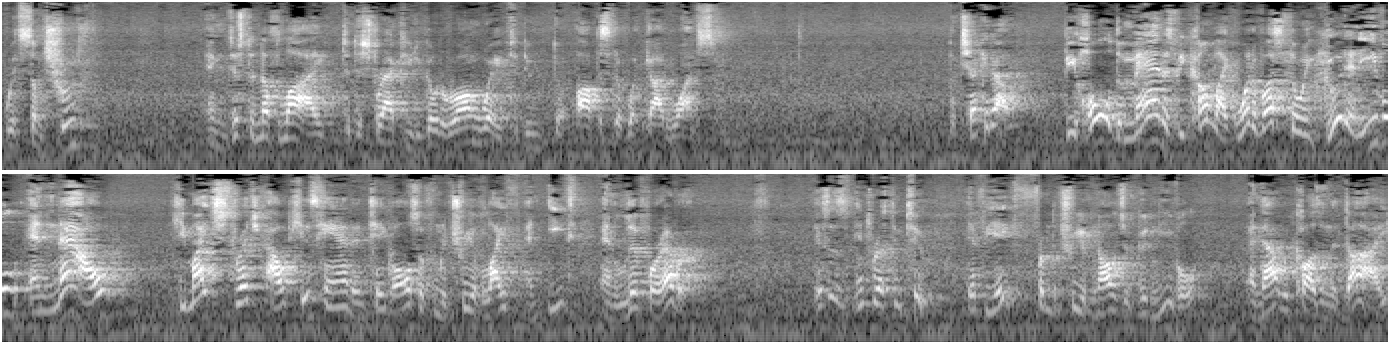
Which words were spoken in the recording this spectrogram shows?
with some truth and just enough lie to distract you to go the wrong way, to do the opposite of what God wants. But check it out. Behold, the man has become like one of us, knowing good and evil, and now he might stretch out his hand and take also from the tree of life and eat and live forever. This is interesting too. If he ate from the tree of knowledge of good and evil, and that would cause him to die,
